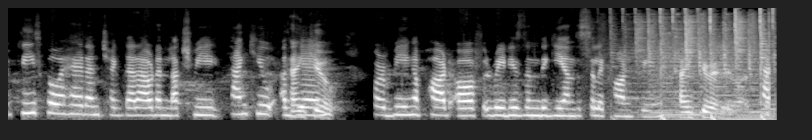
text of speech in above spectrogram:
So please go ahead and check that out. And Lakshmi, thank you again Thank you. For being a part of Radio Zindagi and the Silicon Dream. Thank you very much.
